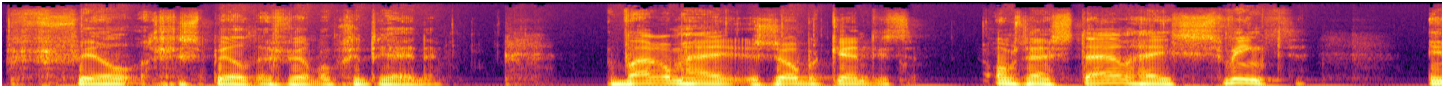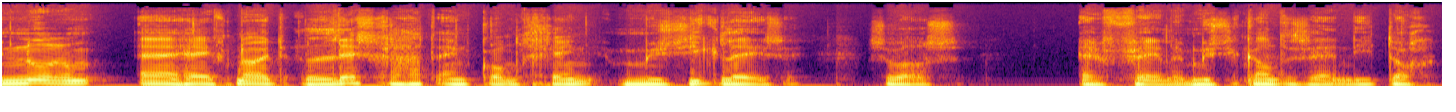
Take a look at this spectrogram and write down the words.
veel gespeeld en veel opgetreden. Waarom hij zo bekend is om zijn stijl. Hij swingt enorm. Hij heeft nooit les gehad en kon geen muziek lezen. Zoals er vele muzikanten zijn die toch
